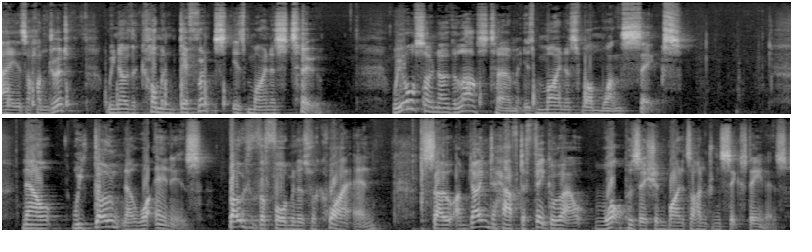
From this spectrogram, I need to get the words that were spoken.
a is 100. We know the common difference is minus 2. We also know the last term is minus 116. Now, we don't know what n is. Both of the formulas require n, So I'm going to have to figure out what position minus 116 is.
